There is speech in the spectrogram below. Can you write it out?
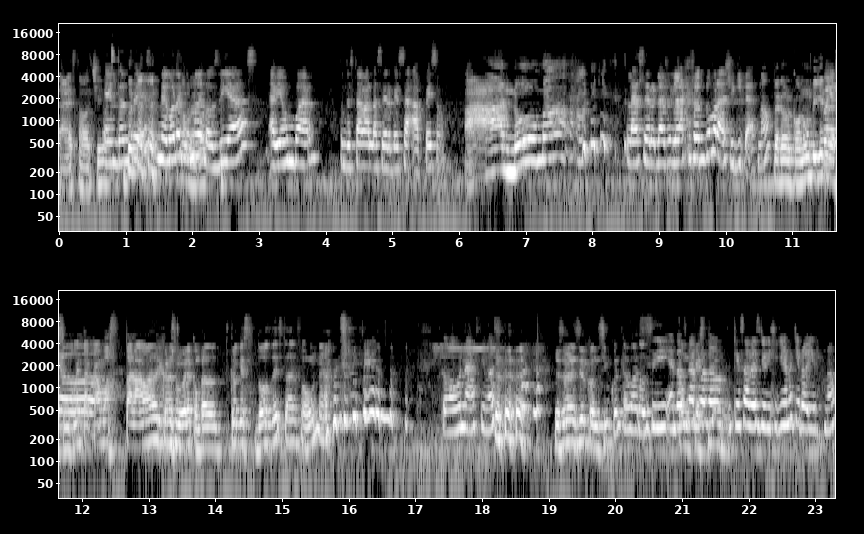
Ah, estaba chido. Entonces, me acuerdo que uno de los días había un bar donde estaba la cerveza a peso. ¡Ah, no, ma! Las, cer- las, las que son como las chiquitas, ¿no? Pero con un billete de Pero- 50 acabo hasta la madre con eso me hubiera comprado, creo que es dos de estas o una. Como una, así más. Eso hubiera sido con 50 baros. Sí, entonces me acuerdo gestión. que esa vez yo dije, yo no quiero ir, ¿no?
